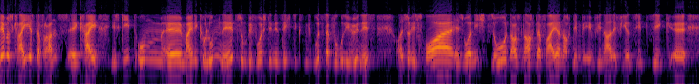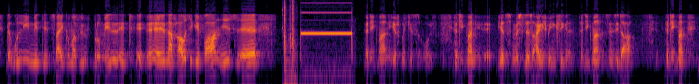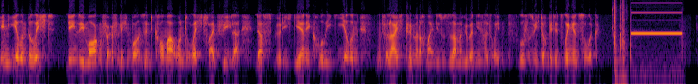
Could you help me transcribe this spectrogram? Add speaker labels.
Speaker 1: servus Kai, hier ist der Franz. Äh, Kai, es geht um äh, meine Kolumne zum bevorstehenden 60. Geburtstag von Uli Hoeneß. Also es war, es war nicht so, dass nach der Feier, nach dem WM-Finale 74, äh, der Uli mit 2,5 Promille äh, nach Hause gefahren ist. Äh. Herr Diekmann, hier spricht Christian Wolf. Herr Diekmann, äh, jetzt müsste es eigentlich bei Ihnen klingeln. Herr Diekmann, sind Sie da? Herr Diekmann, in Ihrem Bericht den Sie morgen veröffentlichen wollen, sind Komma- und Rechtschreibfehler. Das würde ich gerne korrigieren und vielleicht können wir nochmal in diesem Zusammenhang über den Inhalt reden. Rufen Sie mich doch bitte dringend zurück.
